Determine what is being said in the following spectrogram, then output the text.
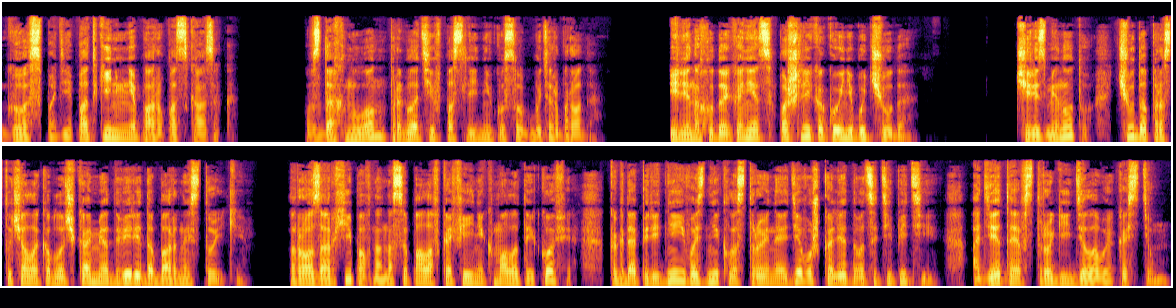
«Господи, подкинь мне пару подсказок!» Вздохнул он, проглотив последний кусок бутерброда. «Или на худой конец пошли какое-нибудь чудо!» Через минуту чудо простучало каблучками от двери до барной стойки. Роза Архиповна насыпала в кофейник молотый кофе, когда перед ней возникла стройная девушка лет 25, одетая в строгий деловой костюм.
